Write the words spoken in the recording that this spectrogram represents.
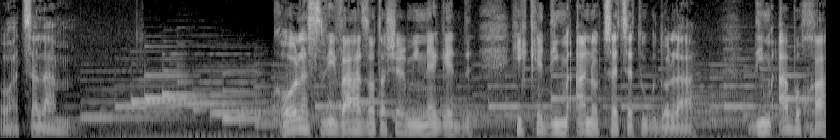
או הצלם. כל הסביבה הזאת אשר מנגד היא כדמעה נוצצת וגדולה, דמעה בוכה,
